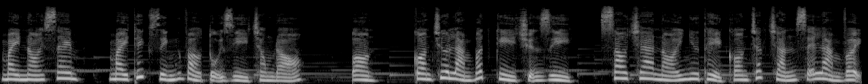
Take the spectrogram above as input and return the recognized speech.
mày nói xem, mày thích dính vào tội gì trong đó. On con chưa làm bất kỳ chuyện gì, sao cha nói như thể con chắc chắn sẽ làm vậy,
